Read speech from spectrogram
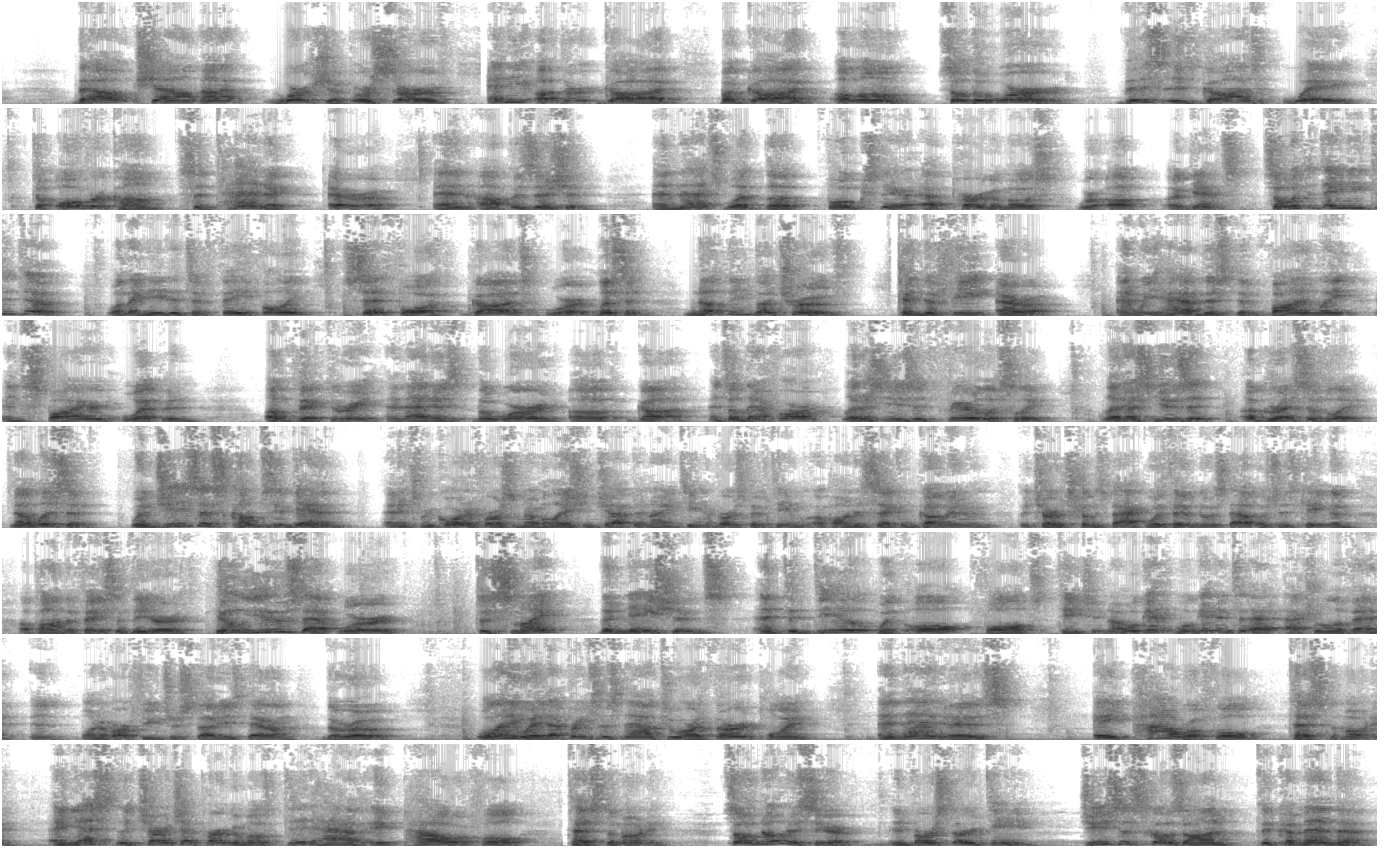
Thou shalt not worship or serve any other God but God alone. So the word, this is God's way to overcome satanic error and opposition. And that's what the folks there at Pergamos were up against. So what did they need to do? Well, they needed to faithfully set forth God's word. Listen, nothing but truth can defeat error. And we have this divinely inspired weapon of victory, and that is the Word of God. And so, therefore, let us use it fearlessly. Let us use it aggressively. Now, listen, when Jesus comes again, and it's recorded for us in Revelation chapter 19 and verse 15, upon his second coming, the church comes back with him to establish his kingdom upon the face of the earth. He'll use that word to smite the nations and to deal with all false teaching. Now we'll get we'll get into that actual event in one of our future studies down the road. Well, anyway, that brings us now to our third point, and that is a powerful testimony. And yes, the church at Pergamos did have a powerful testimony. So notice here in verse 13, Jesus goes on to commend them.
